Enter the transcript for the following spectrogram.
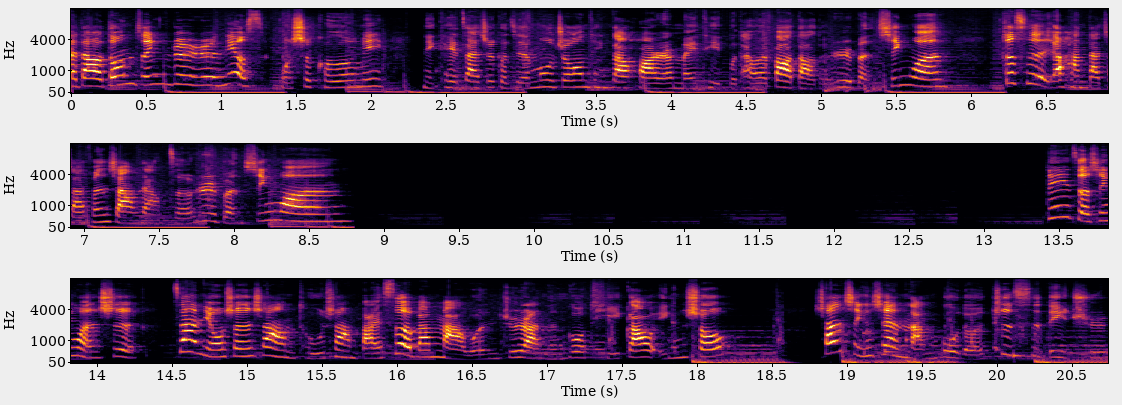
来到东京日日 news，我是 Kurumi。你可以在这个节目中听到华人媒体不太会报道的日本新闻。这次要和大家分享两则日本新闻。第一则新闻是在牛身上涂上白色斑马纹，居然能够提高营收。山形县南部的志次地区，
